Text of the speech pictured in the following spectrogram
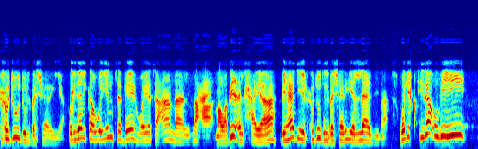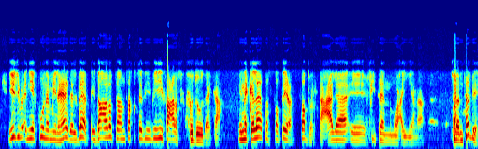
حدود البشرية. ولذلك هو ينتبه ويتعامل مع مواضيع الحياة بهذه الحدود البشرية اللازمة. والاقتداء به يجب أن يكون من هذا الباب. إذا أردت أن تقتدي به فاعرف حدودك. إنك لا تستطيع الصبر على فتن معينة. فانتبه.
